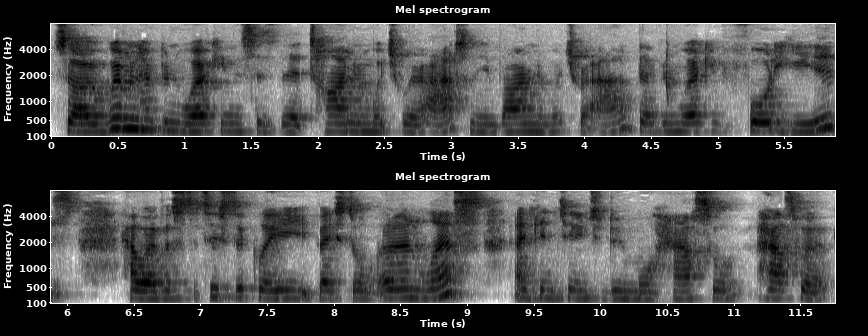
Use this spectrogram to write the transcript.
So women have been working, this is the time in which we're at and the environment in which we're at. They've been working for 40 years. However, statistically, they still earn less and continue to do more housework.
